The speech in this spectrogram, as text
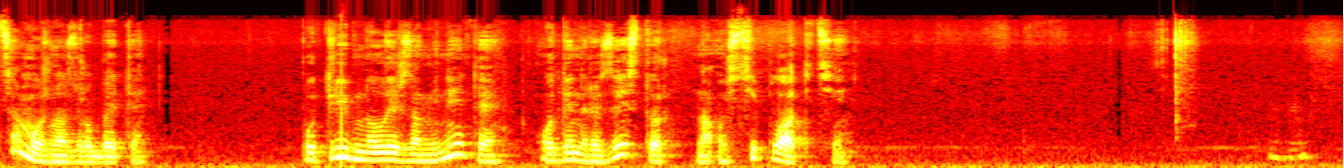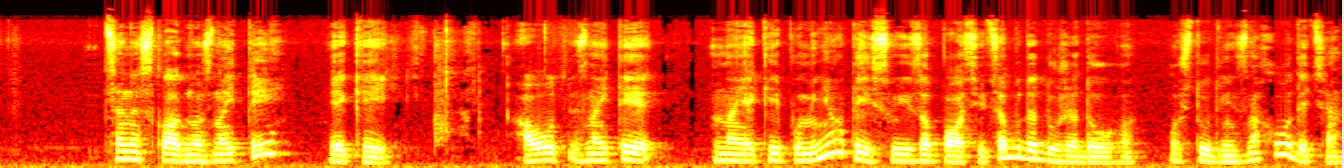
Це можна зробити. Потрібно лише замінити один резистор на ось цій платці. Це не складно знайти, який. А от знайти, на який поміняти із своїх запасів, це буде дуже довго. Ось тут він знаходиться.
